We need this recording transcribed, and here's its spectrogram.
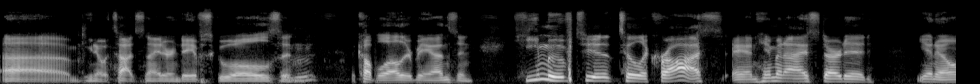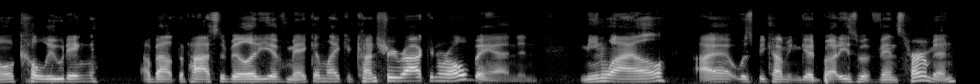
um, you know, with Todd Snider and Dave Schools and Mhm. a couple other bands, and he moved to to La Crosse, and him and I started, you know, colluding about the possibility of making like a country rock and roll band. And meanwhile, I was becoming good buddies with Vince Herman,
